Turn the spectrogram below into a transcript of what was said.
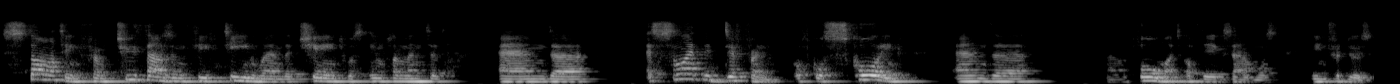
starting from 2015 when the change was implemented and uh, a slightly different, of course, scoring and uh, uh, format of the exam was introduced.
